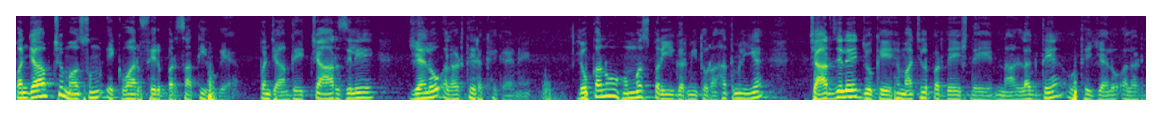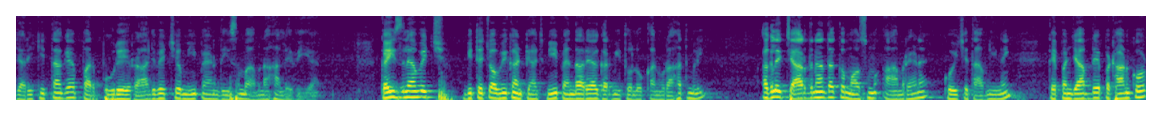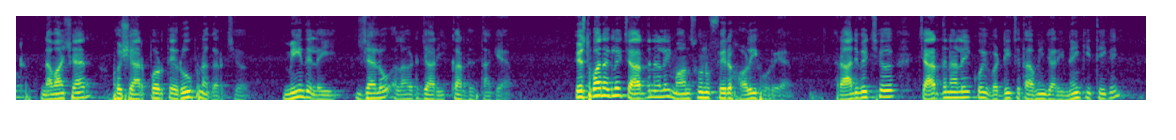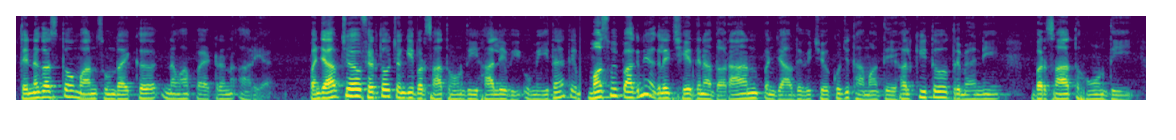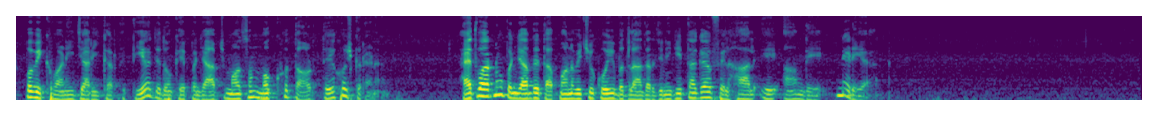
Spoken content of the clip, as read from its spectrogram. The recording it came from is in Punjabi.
ਪੰਜਾਬ 'ਚ ਮੌਸਮ ਇੱਕ ਵਾਰ ਫਿਰ ਬਰਸਾਤੀ ਹੋ ਗਿਆ ਪੰਜਾਬ ਦੇ 4 ਜ਼ਿਲ੍ਹੇ ਯੈਲੋ ਅਲਰਟ ਤੇ ਰੱਖੇ ਗਏ ਨੇ। ਲੋਕਾਂ ਨੂੰ ਹੁਮਸ ਭਰੀ ਗਰਮੀ ਤੋਂ ਰਾਹਤ ਮਿਲੀ ਹੈ। ਚਾਰ ਜ਼ਿਲ੍ਹੇ ਜੋ ਕਿ ਹਿਮਾਚਲ ਪ੍ਰਦੇਸ਼ ਦੇ ਨਾਲ ਲੱਗਦੇ ਆ, ਉੱਥੇ ਯੈਲੋ ਅਲਰਟ ਜਾਰੀ ਕੀਤਾ ਗਿਆ, ਪਰ ਪੂਰੇ ਰਾਜ ਵਿੱਚ ਮੀਂਹ ਪੈਣ ਦੀ ਸੰਭਾਵਨਾ ਹਾਲੇ ਵੀ ਹੈ। ਕਈ ਜ਼ਿਲ੍ਹਿਆਂ ਵਿੱਚ ਬੀਤੇ 24 ਘੰਟਿਆਂ 'ਚ ਮੀਂਹ ਪੈਂਦਾ ਰਿਹਾ, ਗਰਮੀ ਤੋਂ ਲੋਕਾਂ ਨੂੰ ਰਾਹਤ ਮਿਲੀ। ਅਗਲੇ 4 ਦਿਨਾਂ ਤੱਕ ਮੌਸਮ ਆਮ ਰਹਿਣਾ ਕੋਈ ਚੇਤਾਵਨੀ ਨਹੀਂ। ਤੇ ਪੰਜਾਬ ਦੇ ਪਠਾਨਕੋਟ ਨਵਾਂ ਸ਼ਹਿਰ ਹੁਸ਼ਿਆਰਪੁਰ ਤੇ ਰੂਪਨਗਰ 'ਚ ਮੀਂਹ ਦੇ ਲਈ ਯੈਲੋ ਅਲਰਟ ਜਾਰੀ ਕਰ ਦਿੱਤਾ ਗਿਆ। ਇਸ ਤੋਂ ਬਾਅਦ ਅਗਲੇ 4 ਦਿਨਾਂ ਲਈ ਮੌਨਸੂਨ ਫਿਰ ਹੌਲੀ ਹੋ ਰਿਹਾ ਹੈ। ਰਾਜ ਵਿੱਚ 4 ਦਿਨਾਂ ਲਈ ਕੋਈ ਵੱਡੀ ਚੇਤਾਵਨੀ ਜਾਰੀ ਨਹੀਂ ਕੀਤੀ ਗਈ 3 ਅਗਸਤ ਤੋਂ ਮੌਨਸੂਨ ਦਾ ਇੱਕ ਨਵਾਂ ਪੈਟਰਨ ਆ ਰਿਹਾ ਹੈ। ਪੰਜਾਬ 'ਚ ਫਿਰ ਤੋਂ ਚੰਗੀ ਬਰਸਾਤ ਹੋਣ ਦੀ ਹਾਲੇ ਵੀ ਉਮੀਦ ਹੈ ਤੇ ਮੌਸਮ ਵਿਭਾਗ ਨੇ ਅਗਲੇ 6 ਦਿਨਾਂ ਦੌਰਾਨ ਪੰਜਾਬ ਦੇ ਵਿੱਚ ਕੁਝ ਥਾਵਾਂ ਤੇ ਹਲਕੀ ਤੋਂ ਦਰਮਿਆਨੀ ਬਰਸਾਤ ਹੋਣ ਦੀ ਭਵਿੱਖਬਾਣੀ ਜਾਰੀ ਕਰ ਦਿੱਤੀ ਹੈ, ਜਦੋਂ ਕਿ ਪੰਜਾਬ 'ਚ ਮੌਸਮ ਮੁੱਖ ਤੌਰ ਤੇ ਖੁਸ਼ਕ ਰਹਿਣਾ ਹੈ। ਐਤਵਾਰ ਨੂੰ ਪੰਜਾਬ ਦੇ ਤਾਪਮਾਨ ਵਿੱਚ ਕੋਈ ਬਦਲਾਅ ਦਰਜ ਨਹੀਂ ਕੀਤਾ ਗਿਆ, ਫਿਲਹਾਲ ਇਹ ਆਮ ਦੇ ਨੇੜੇ ਆ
